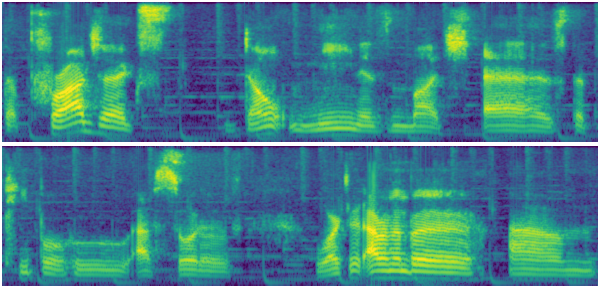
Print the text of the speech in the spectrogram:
the projects don't mean as much as the people who I've sort of worked with. I remember um,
